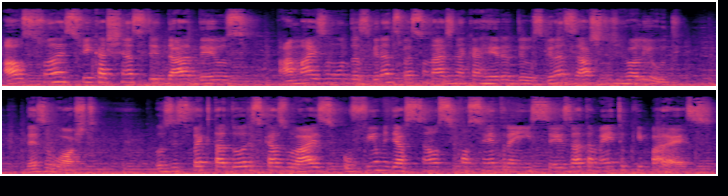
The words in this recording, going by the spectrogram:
Aos fãs fica a chance de dar adeus a mais um dos grandes personagens na carreira dos grandes astros de Hollywood, Denzel Washington. Os espectadores casuais, o filme de ação se concentra em ser exatamente o que parece.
